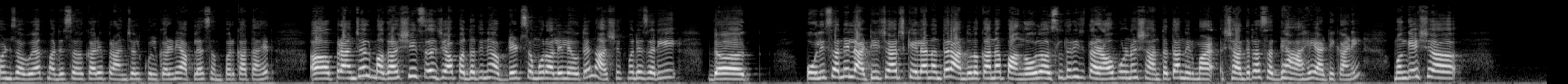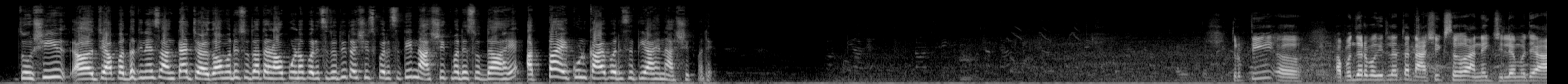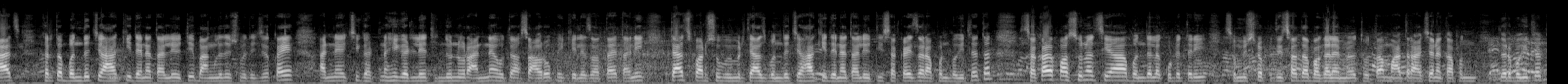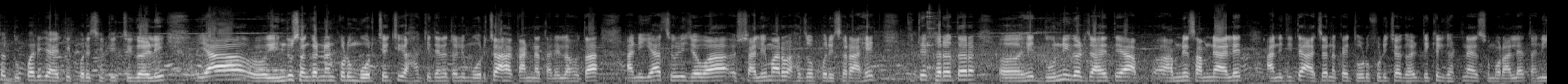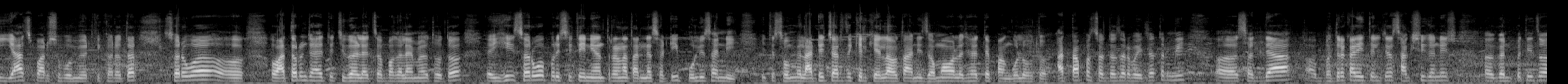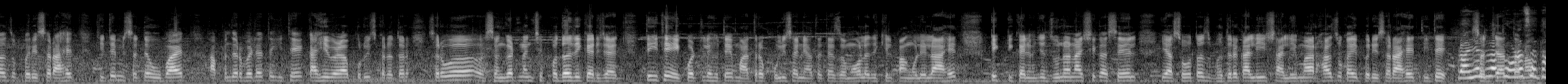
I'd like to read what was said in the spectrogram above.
आपण जाऊयात. माझे सहकारी प्रांजल कुलकर्णी आपल्या संपर्कात आहेत. प्रांजल मगाशीच ज्या पद्धतीने अपडेट समोर आलेले होते नाशिकमध्ये जरी द- पोलिसांनी लाठीचार्ज केल्यानंतर आंदोलकांना पांगवलं असलं तरी तणावपूर्ण शांतता निर्माण शांतता सध्या आहे या ठिकाणी. मंगेश जोशी ज्या पद्धतीने सांगतात जळगावमध्ये सुद्धा तणावपूर्ण परिस्थिती होती तशीच परिस्थिती नाशिकमध्ये सुद्धा आहे. आत्ता एकूण काय परिस्थिती आहे नाशिकमध्ये? तृप्ती आपण जर बघितलं तर नाशिकसह अनेक जिल्ह्यामध्ये आज खरं तर बंदची हाकी देण्यात आली होती. बांगलादेशमध्ये जे काही अन्यायाची घटनाही घडली आहेत हिंदूंवर अन्याय होता असा आरोपही केले जात आहेत आणि त्याच पार्श्वभूमीवरती आज बंदची हाकी देण्यात आली होती. सकाळी जर आपण बघितलं तर सकाळपासूनच या बंदला कुठेतरी संमिश्र प्रतिसाद बघायला मिळत होता. मात्र अचानक आपण जर बघितलं तर दुपारी जी आहे ती परिस्थिती चिघळली. या हिंदू संघटनांकडून मोर्चाची हाकी देण्यात आली. मोर्चा हा काढण्यात आलेला होता आणि याचवेळी जेव्हा शालिमार हा जो परिसर आहे तिथे खरं तर हे दोन्ही गट जे आहेत त्या आप- आमने सामने आलेत आणि तिथे अचानक काही तोडफोडीच्या घट देखील घटना समोर आल्यात आणि याच पार्श्वभूमीवरती खरं तर सर्व वातावरण जे आहे ते चिघळल्याचं बघायला मिळत होतं. ही सर्व परिस्थिती नियंत्रणात आणण्यासाठी पोलिसांनी इथे सौम्य लाठीचार्ज देखील केला होता आणि जमावाला जे आहे ते पांगवलं होतं. आता आपण सध्या जर बघितलं तर मी सध्या भद्रकाली येथील जे साक्षी गणेश गणपतीचा जो परिसर आहे तिथे मी सध्या उभा आहेत आपण जर बघितलं तर इथे काही वेळापूर्वीच खरं तर सर्व संघटनांचे पदाधिकारी जे आहेत ते इथे एकवटले होते. मात्र पोलिसांनी आता त्या जमावाला देखील पांगवलेला आहे. ठिकठिकाणी म्हणजे जुनं नाशिक असेल यासोबतच भद्रकाली शालिमार हा जो काही परिसर आहे तिथे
